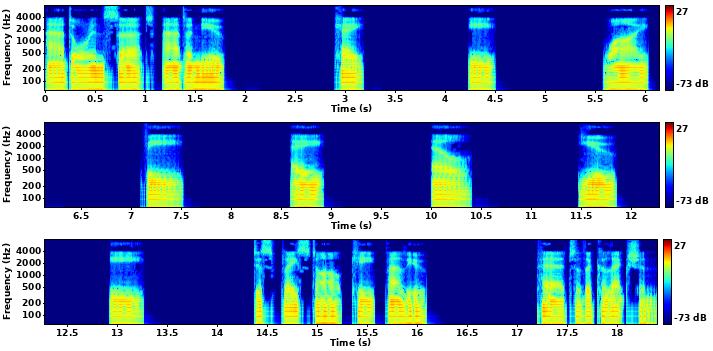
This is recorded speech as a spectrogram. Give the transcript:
add or insert, add a new k e y v a L U E display style key value pair to the collection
